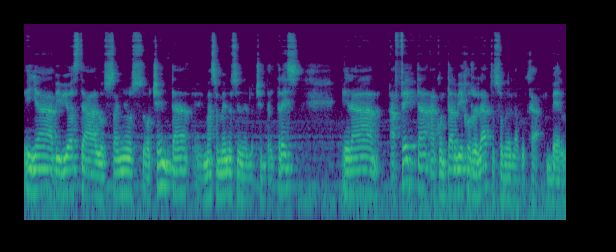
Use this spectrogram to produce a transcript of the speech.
ella vivió hasta los años 80, eh, más o menos en el 83. Era afecta a contar viejos relatos sobre la bruja Bell.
